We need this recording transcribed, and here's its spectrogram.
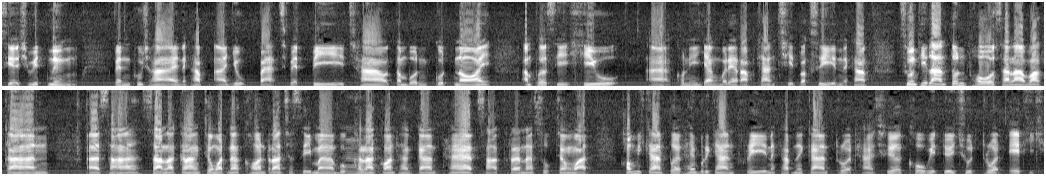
เสียชีวิต 1 เป็นผู้ชายนะครับ อายุ 81 ปี ชาวตำบลกุดน้อยอำเภอสีคิ้วอ่า คนนี้ยังไม่ได้รับการฉีดวัคซีนนะครับ ส่วนที่ลานต้นโพสาราว่าการสาสารากลางจังหวัดนครราชสีมาบุคลากรทางการแพทย์สาธารณสุขจังหวัดเขามีการเปิดให้บริการฟรีนะครับในการตรวจหาเชื้อโควิดด้วยชุดตรวจ ATK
